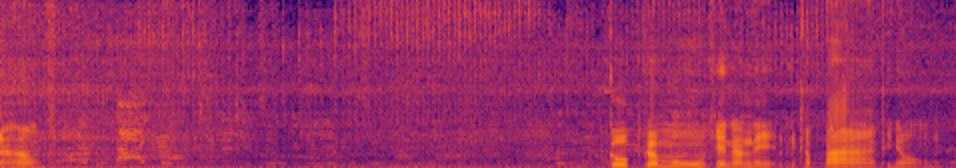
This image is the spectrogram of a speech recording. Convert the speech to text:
อ้าวกบกับหมูแค่นั้นแหละแล้วก็ปลาพี่น้องเ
